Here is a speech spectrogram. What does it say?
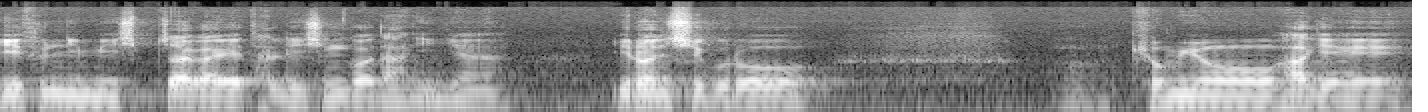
예수님이 십자가에 달리신 것 아니냐? 이런 식으로 어, 교묘하게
